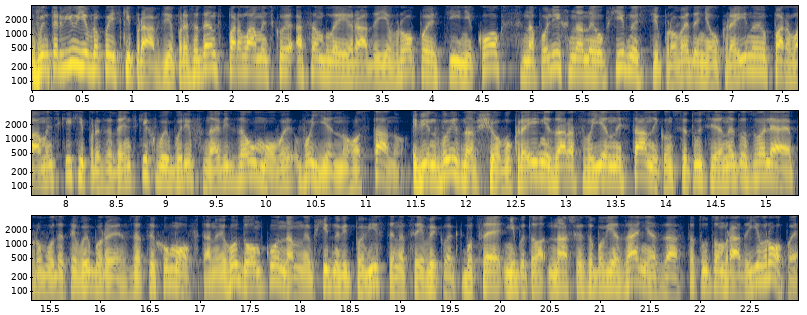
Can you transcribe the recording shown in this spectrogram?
В інтерв'ю Європейській правді президент парламентської асамблеї Ради Європи Тіні Кокс наполіг на необхідності проведення Україною парламентських і президентських виборів навіть за умови воєнного стану. Він визнав, що в Україні зараз воєнний стан і конституція не дозволяє проводити вибори за цих умов. Та на його думку нам необхідно відповісти на цей виклик, бо це нібито наше зобов'язання за статутом Ради Європи.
